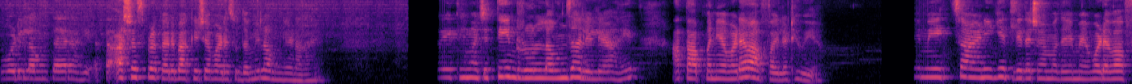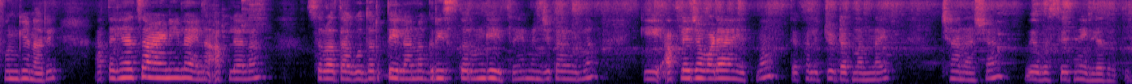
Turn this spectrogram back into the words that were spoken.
वडी लावून तयार आहे. आता अशाच प्रकारे बाकीच्या वड्यासुद्धा मी लावून घेणार आहे. तर इथे माझे तीन रोल लावून झालेले आहेत. आता आपण या वड्या वाफायला ठेवूया. मी एक चाळणी घेतली त्याच्यामध्ये मी वड्या वाफवून घेणार आहे. आता ह्या चाळणीला आहे ना आपल्याला सर्वात अगोदर तेलानं ग्रीस करून घ्यायचं आहे म्हणजे काय होईल ना की आपल्या ज्या वड्या आहेत ना त्या खाली चिटकणार नाहीत. छान अशा व्यवस्थित निघल्या जातील.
